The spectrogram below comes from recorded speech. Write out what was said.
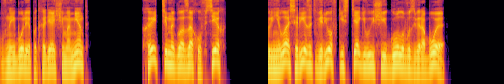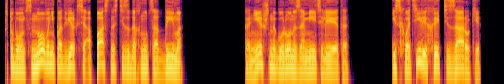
в наиболее подходящий момент, Хэтти на глазах у всех принялась резать веревки, стягивающие голову зверобоя, чтобы он снова не подвергся опасности задохнуться от дыма. Конечно, гуроны заметили это и схватили Хэтти за руки,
